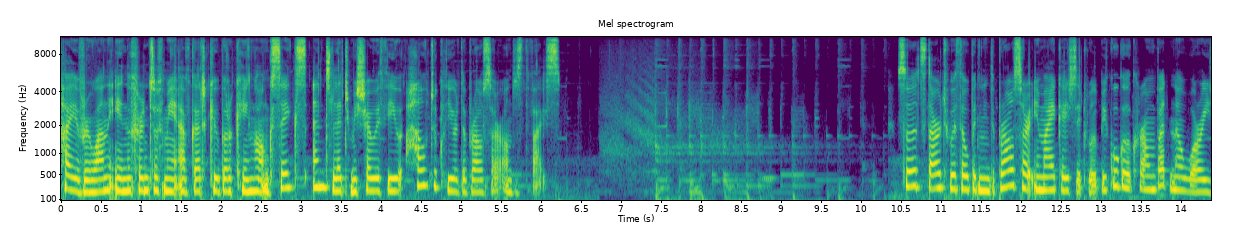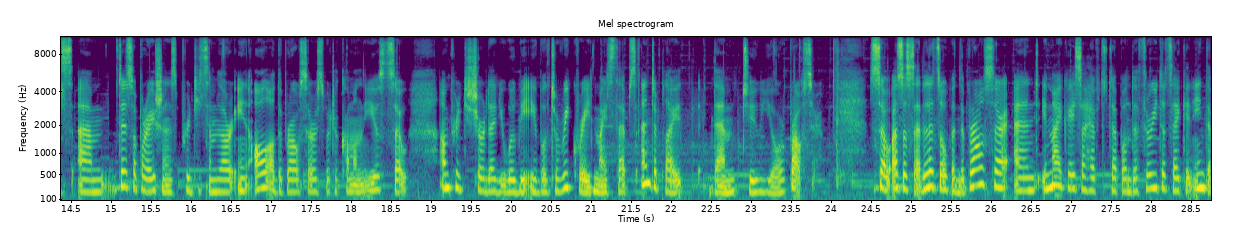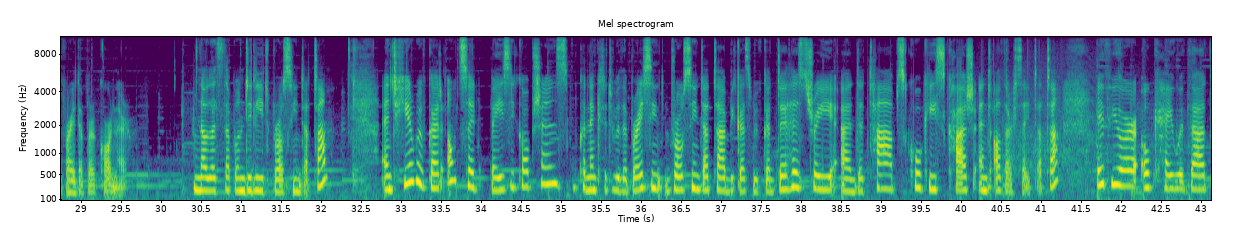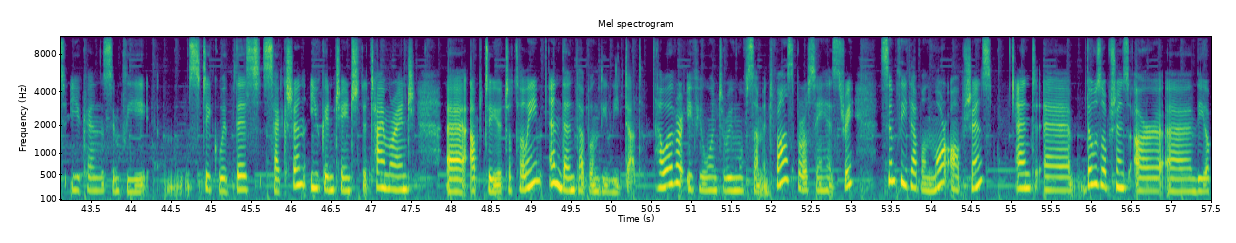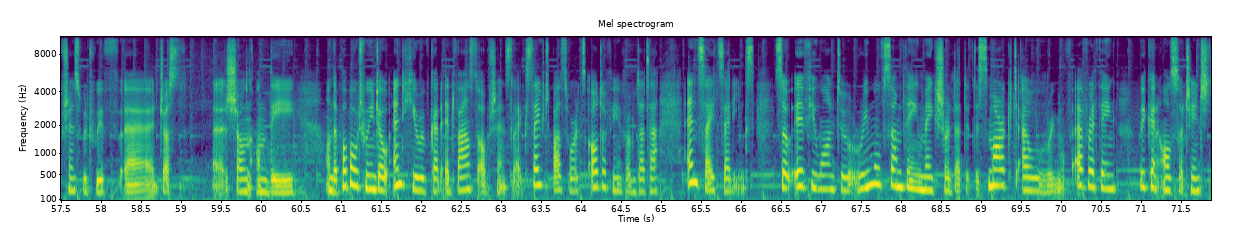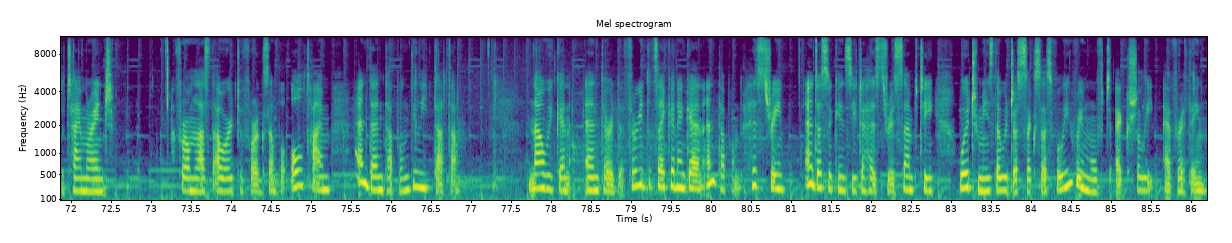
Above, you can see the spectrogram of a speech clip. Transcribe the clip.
Hi everyone, in front of me I've got Cubot King Kong 6 and let me share with you how to clear the browser on this device. So let's start with opening the browser. In my case, it will be Google Chrome, but no worries. Um, this operation is pretty similar in all other browsers which are commonly used, so I'm pretty sure that you will be able to recreate my steps and apply them to your browser. So as I said, let's open the browser, and in my case, I have to tap on the three dots icon in the right upper corner. Now let's tap on delete browsing data. And here we've got outside basic options connected with the browsing, browsing data because we've got the history and the tabs, cookies, cache and other site data. If you're okay with that, you can simply um, stick with this section. You can change the time range uh, up to you totally and then tap on delete that. However, if you want to remove some advanced browsing history, simply tap on more options and uh, those options are uh, the options which we've uh, just Uh, shown on the on the pop-out window and here we've got advanced options like saved passwords, autofill from data and site settings. So if you want to remove something, make sure that it is marked. I will remove everything. We can also change the time range from last hour to for example all time and then tap on delete data. Now we can enter the three dots icon again and tap on the history and as you can see the history is empty which means that we just successfully removed actually everything.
